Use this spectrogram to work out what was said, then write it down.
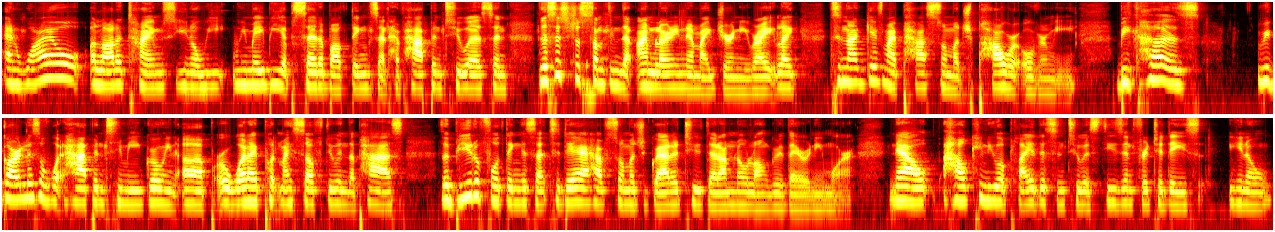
and while a lot of times, you know, we we may be upset about things that have happened to us, and this is just something that I'm learning in my journey, right? Like to not give my past so much power over me, because regardless of what happened to me growing up or what I put myself through in the past, the beautiful thing is that today I have so much gratitude that I'm no longer there anymore. Now, how can you apply this into a season for today's, you know,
